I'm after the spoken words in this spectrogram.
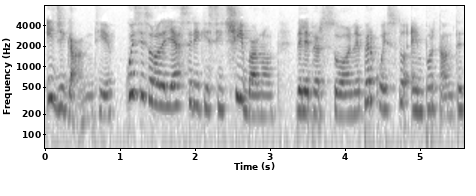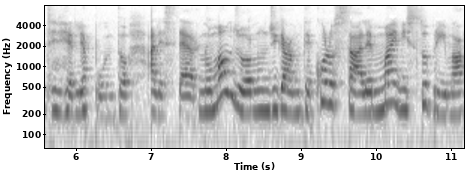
i giganti. Questi sono degli esseri che si cibano delle persone, per questo è importante tenerli appunto all'esterno, ma un giorno un gigante colossale mai visto prima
